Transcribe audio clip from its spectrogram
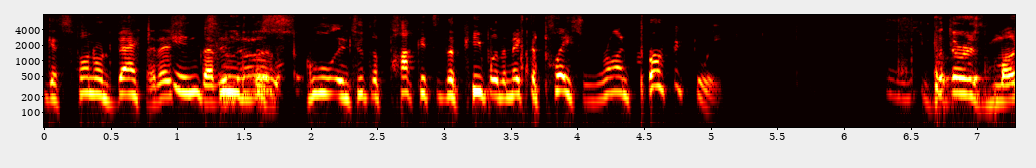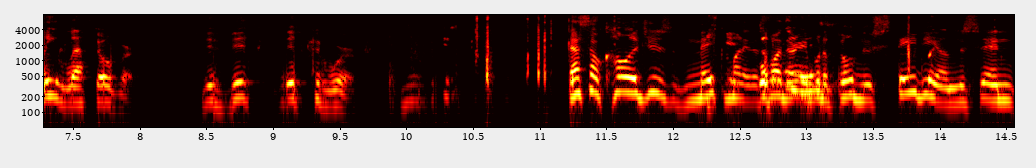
gets funneled back That is- into that is the school, into the pockets of the people that make the place run perfectly. But there is money left over. This this could work. That's how colleges make money. That's why they're able to build new stadiums and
